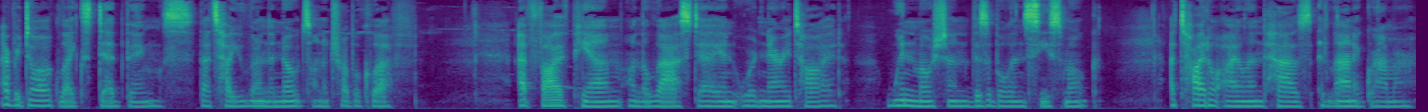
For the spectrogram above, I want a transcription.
Every dog likes dead things. That's how you learn the notes on a treble clef. At 5 p.m. on the last day in ordinary tide, wind motion visible in sea smoke. A tidal island has Atlantic grammar.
